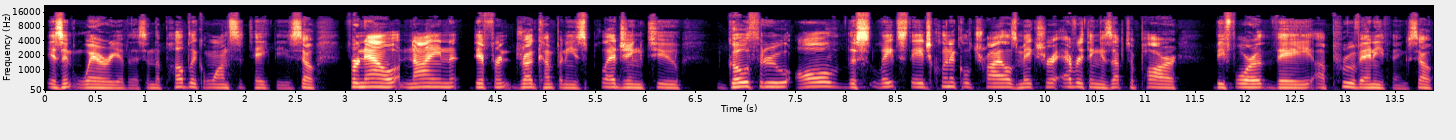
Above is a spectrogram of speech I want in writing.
isn't wary of this and the public wants to take these. So for now, nine different drug companies pledging to go through all the late stage clinical trials, make sure everything is up to par before they approve anything. So,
